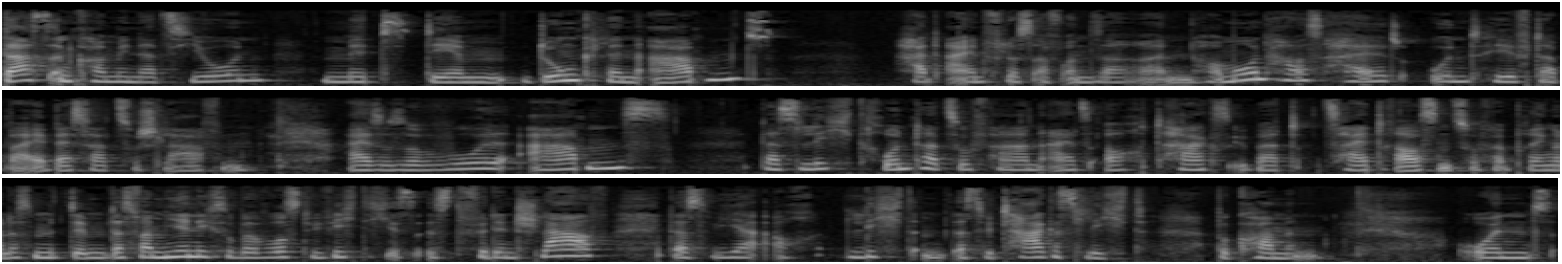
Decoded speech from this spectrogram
Das in Kombination mit dem dunklen Abend hat Einfluss auf unseren Hormonhaushalt und hilft dabei, besser zu schlafen. Also sowohl abends das Licht runterzufahren, als auch tagsüber Zeit draußen zu verbringen. Und das mit dem, das war mir nicht so bewusst, wie wichtig es ist für den Schlaf, dass wir auch Licht, dass wir Tageslicht bekommen. Und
